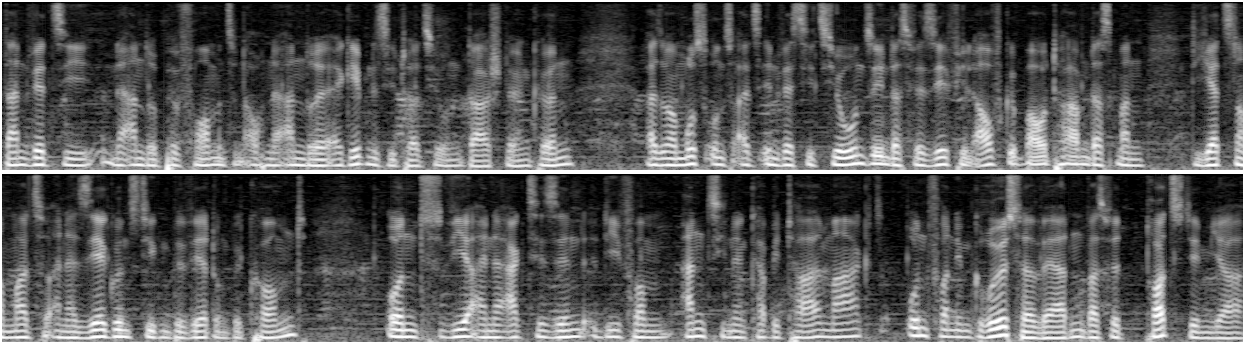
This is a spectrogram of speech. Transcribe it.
dann wird sie eine andere Performance und auch eine andere Ergebnissituation darstellen können. Also man muss uns als Investition sehen, dass wir sehr viel aufgebaut haben, dass man die jetzt nochmal zu einer sehr günstigen Bewertung bekommt und wir eine Aktie sind, die vom anziehenden Kapitalmarkt und von dem Größerwerden, was wir trotzdem ja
